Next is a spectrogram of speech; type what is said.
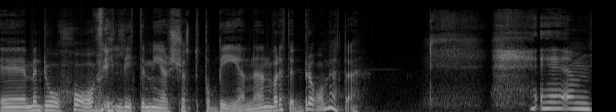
Eh, men då har vi lite mer kött på benen. Var detta ett bra möte? Ehm,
